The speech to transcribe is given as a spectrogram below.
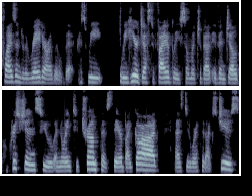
flies under the radar a little bit because we we hear justifiably so much about evangelical Christians who anointed Trump as there by God, as did Orthodox Jews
